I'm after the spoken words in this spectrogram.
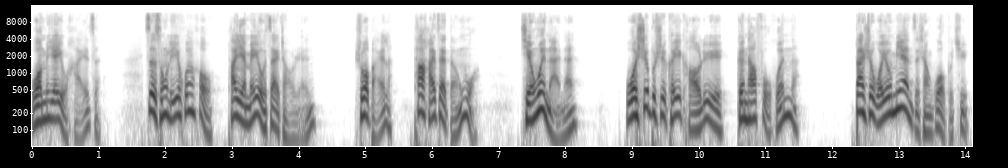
我们也有孩子。自从离婚后，她也没有再找人。说白了，她还在等我。请问奶奶，我是不是可以考虑跟她复婚呢？但是我又面子上过不去。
